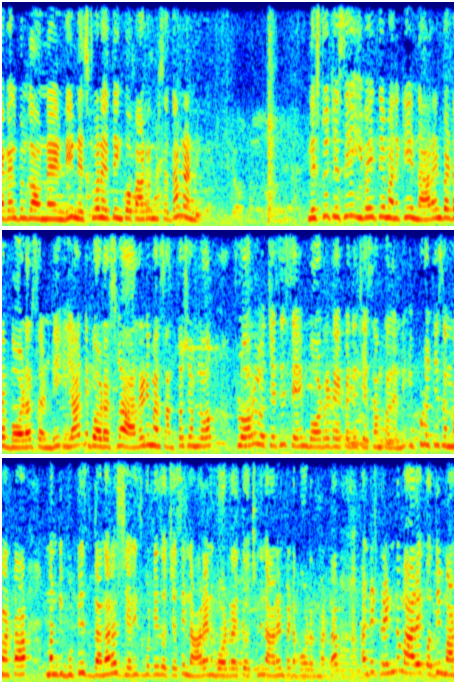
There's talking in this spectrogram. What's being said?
అవైలబుల్గా ఉన్నాయండి. నెక్స్ట్ వన్ అయితే ఇంకో ప్యాటర్న్ చూసేద్దాం రండి. నెక్స్ట్ వచ్చేసి ఇవైతే మనకి నారాయణపేట బార్డర్స్ అండి. ఇలాంటి బార్డర్స్లో ఆల్రెడీ మన సంతోషంలో ఫ్లోరల్ వచ్చేసి సేమ్ బార్డర్ టైప్ అయితే చేసాం కదండి. ఇప్పుడు వచ్చేసి అనమాట మనకి బుటీస్ బెనారస్ జెరీస్ బుటీస్ వచ్చేసి నారాయణ బార్డర్ అయితే వచ్చింది నారాయణపేట బార్డర్ అనమాట అంటే ట్రెండ్ మారే కొద్దీ మన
